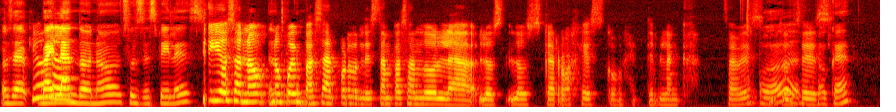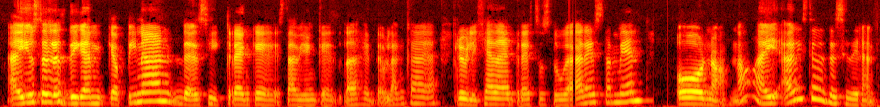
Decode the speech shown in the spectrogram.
o sea, bailando, ¿no? Sus desfiles. Sí, o sea, no, no pueden pasar por donde están pasando la, los, los carruajes con gente blanca, ¿sabes? Oh, Entonces, ahí ustedes digan qué opinan, de si creen que está bien que la gente blanca privilegiada entre estos lugares también o no, ¿no? Ahí, ahí ustedes decidirán.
